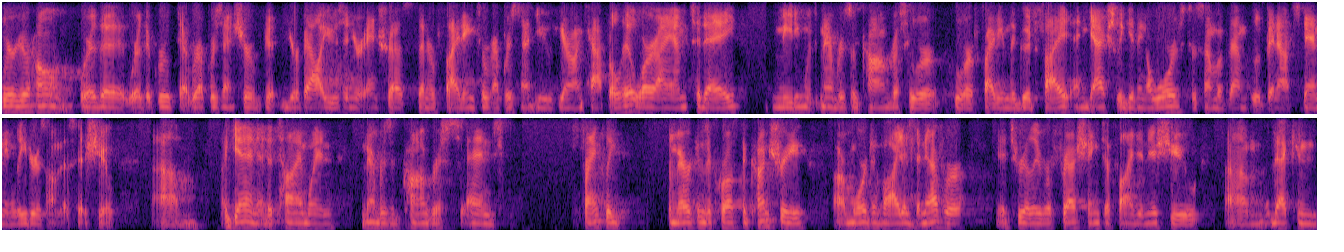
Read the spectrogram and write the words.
we're your home. We're the we're the group that represents your your values and your interests, and are fighting to represent you here on Capitol Hill, where I am today, meeting with members of Congress who are who are fighting the good fight, and actually giving awards to some of them who have been outstanding leaders on this issue. Um, again, at a time when members of Congress and, frankly, Americans across the country are more divided than ever, it's really refreshing to find an issue um, that can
